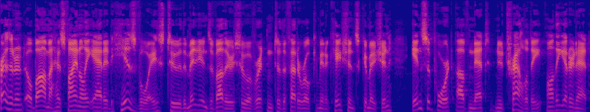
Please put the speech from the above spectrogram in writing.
President Obama has finally added his voice to the millions of others who have written to the Federal Communications Commission in support of net neutrality on the Internet.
